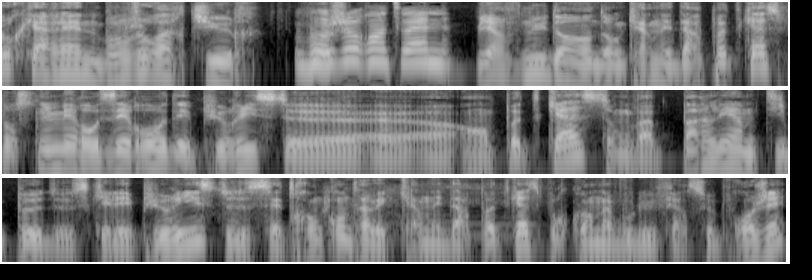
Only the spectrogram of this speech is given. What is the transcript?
Bonjour Karen, bonjour Arthur. Bonjour Antoine. Bienvenue dans, Carnet d'Art Podcast pour ce numéro zéro des puristes euh, euh, en podcast. On va parler un petit peu de ce qu'est les puristes, de cette rencontre avec Carnet d'Art Podcast, pourquoi on a voulu faire ce projet.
